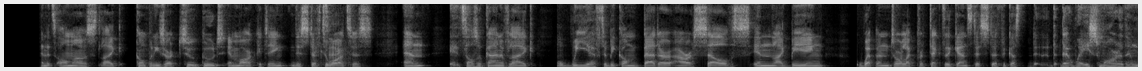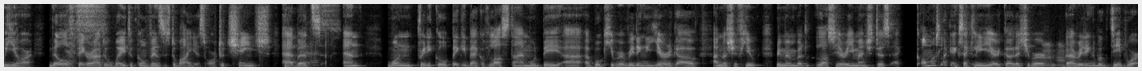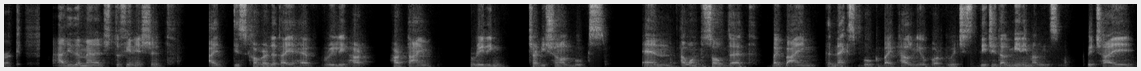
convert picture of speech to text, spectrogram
and it's almost like companies are too good in marketing this stuff exactly. towards us and it's also kind of like we have to become better ourselves in like being weaponed or like protected against this stuff because they're way smarter than we are they'll yes. figure out a way to convince us to buy us or to change habits yes. and one pretty cool piggyback of last time would be uh, a book you were reading a year ago. I'm not sure if you remember last year you mentioned this almost like exactly a year ago that you were mm-hmm. uh, reading the book Deep Work. I didn't manage to finish it. I discovered that I have really hard hard time reading traditional books, and I want to solve that by buying the next book by Cal Newport, which is Digital Minimalism, which I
